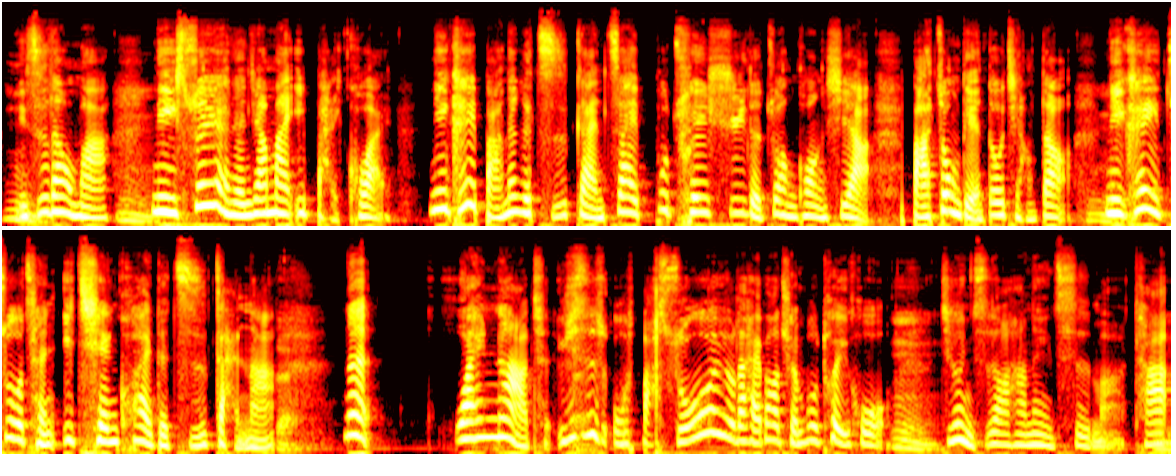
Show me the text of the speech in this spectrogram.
你知道吗？你虽然人家卖一百块。”你可以把那个质感在不吹嘘的状况下，把重点都讲到。你可以做成一千块的质感呐、啊。那 Why not？于是我把所有的海报全部退货。嗯，结果你知道他那一次吗？他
